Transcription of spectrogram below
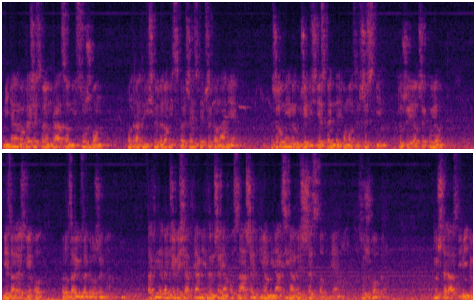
W minionym okresie swoją pracą i służbą potrafiliśmy wyrobić w społeczeństwie przekonanie, że umiemy udzielić niezbędnej pomocy wszystkim, którzy jej oczekują, niezależnie od rodzaju zagrożenia. Za chwilę będziemy świadkami wręczenia odznaczeń i nominacji na wyższe stopnie służbowe. Już teraz w imieniu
